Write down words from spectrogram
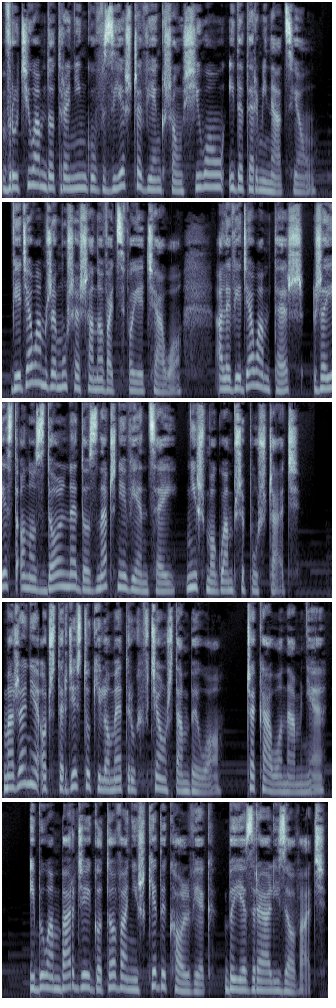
wróciłam do treningów z jeszcze większą siłą i determinacją. Wiedziałam, że muszę szanować swoje ciało, ale wiedziałam też, że jest ono zdolne do znacznie więcej, niż mogłam przypuszczać. Marzenie o 40 kilometrów wciąż tam było, czekało na mnie i byłam bardziej gotowa niż kiedykolwiek, by je zrealizować.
